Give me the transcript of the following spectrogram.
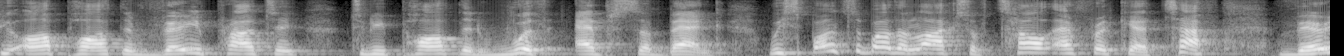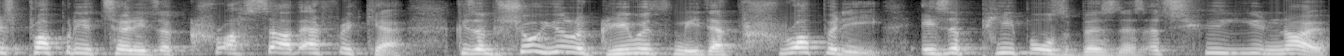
we are partnered, very proud to, to be partnered with Absa Bank. We're sponsored by the likes of TAL Africa, TAF, various property attorneys across South Africa. Because I'm sure you'll agree with me that property is a people's business. It's who you know.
